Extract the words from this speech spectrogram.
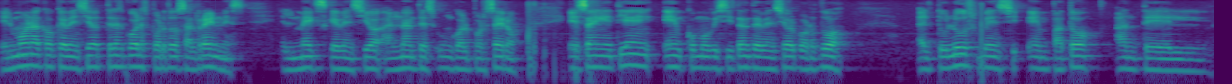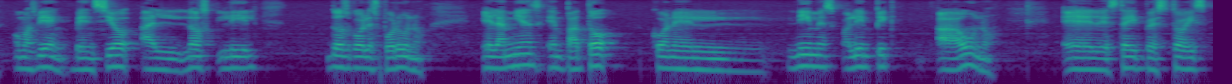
El Mónaco que venció tres goles por dos al Rennes el Mex que venció al Nantes un gol por cero. El Saint Etienne como visitante venció al Bordeaux. El Toulouse empató ante el, o más bien, venció al Los Lille dos goles por uno. El Amiens empató con el Nimes Olympic a uno. El State Bestois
